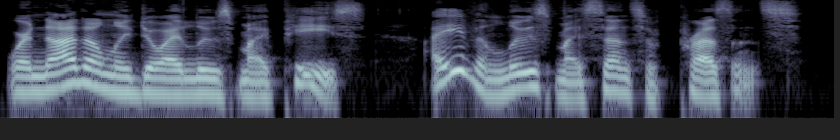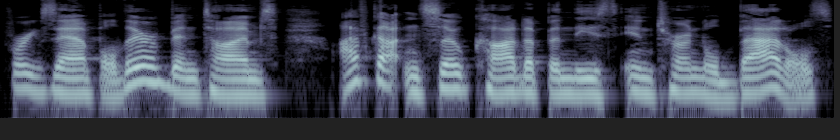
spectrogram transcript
where not only do I lose my peace, I even lose my sense of presence. For example, there have been times I've gotten so caught up in these internal battles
